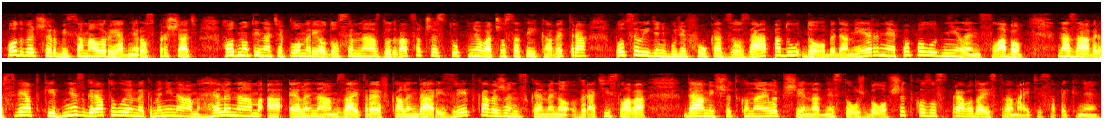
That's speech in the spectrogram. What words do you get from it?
podvečer by sa malo riadne rozpršať. Hodnoty na teplomery od 18 do 26 stupňov a čo sa týka vetra, po celý deň bude fúkať zo západu, do obeda mierne, popoludní len slabo. Na záver sviatky dnes gratulujeme k meninám Helenám a Elenám. Zajtra je v kalendári zriedkavé ženské meno Vratislava. Dámy, všetko najlepšie, na dnes to už bolo všetko zo spravodajstva. Majte sa pekne.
